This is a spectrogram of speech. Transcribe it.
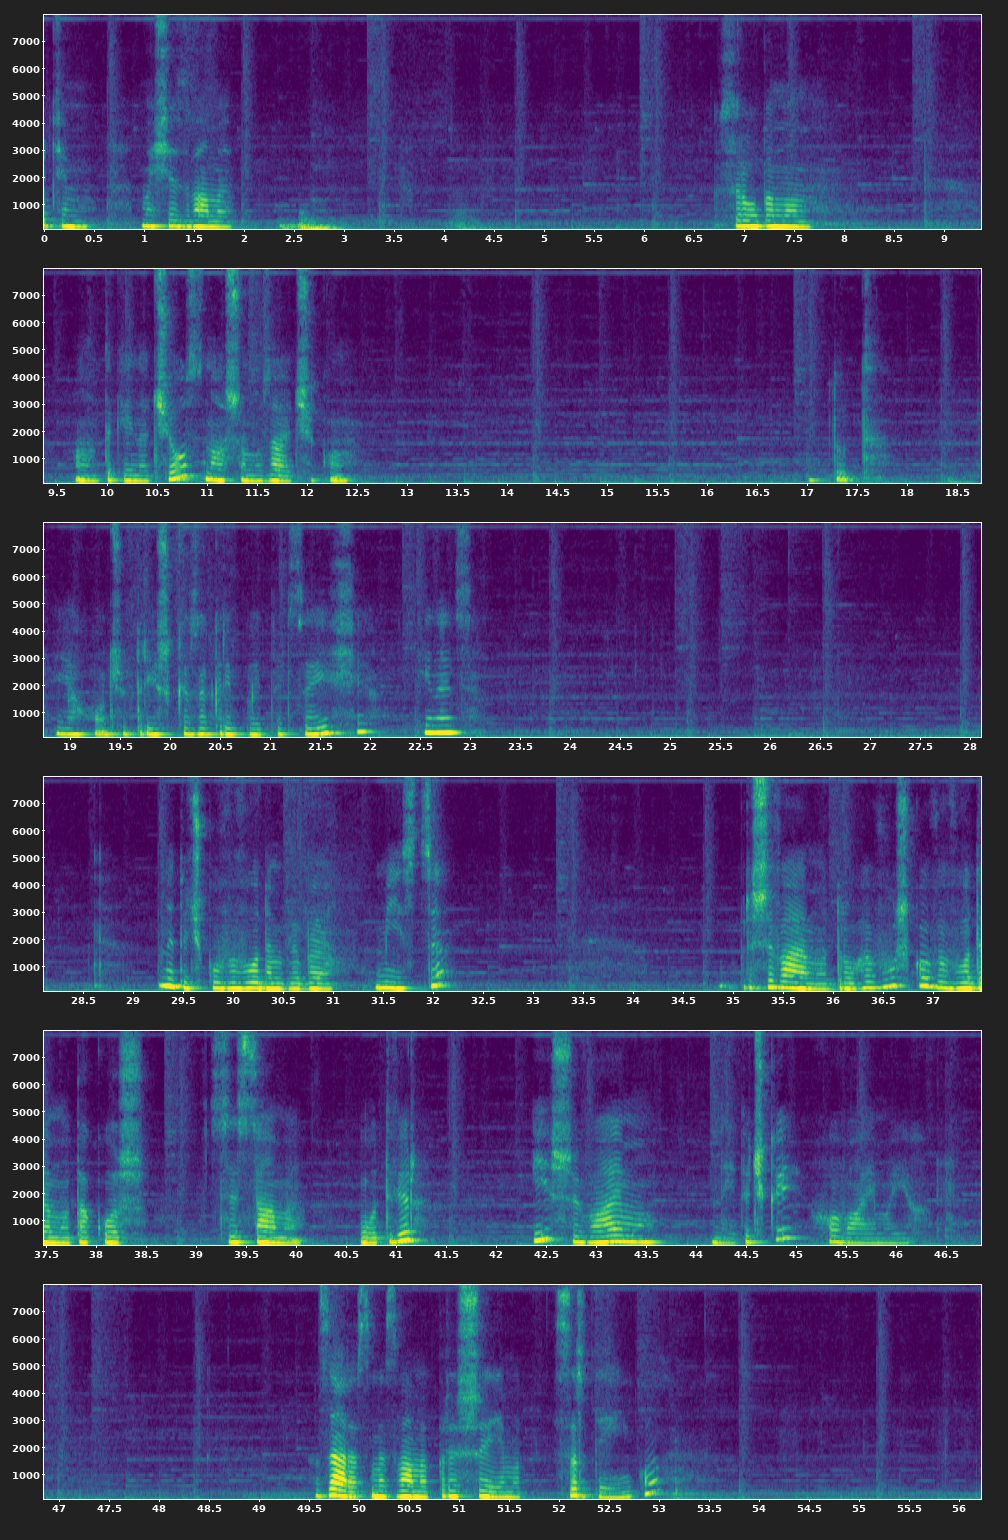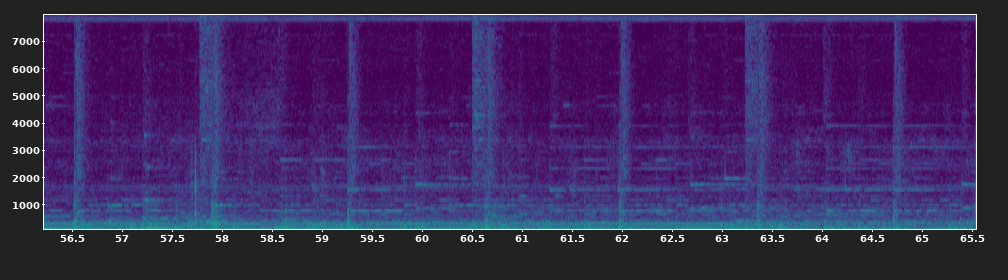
Потім ми ще з вами зробимо такий начос нашому зайчику. Тут я хочу трішки закріпити цей ще кінець. Ниточку виводимо в любе місце. Пришиваємо друге вушко, виводимо також в це саме отвір і шиваємо ниточки, ховаємо їх. Зараз ми з вами пришиємо серденько.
